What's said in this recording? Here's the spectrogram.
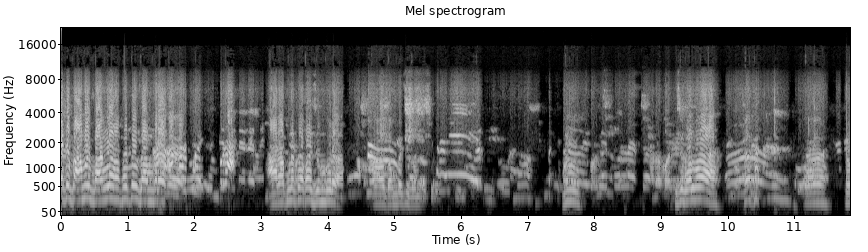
এটা আমার বাংলা ভাষায় তো জাম্বুরা কয় আর আপনার তো কয় জুম্বুরা? গম পাইছি গম পাইছি। হুম। কিছু বলবা? তো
